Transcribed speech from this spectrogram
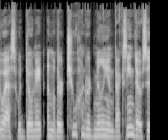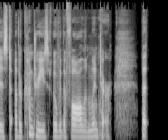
U.S. would donate another 200 million vaccine doses to other countries over the fall and winter. But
